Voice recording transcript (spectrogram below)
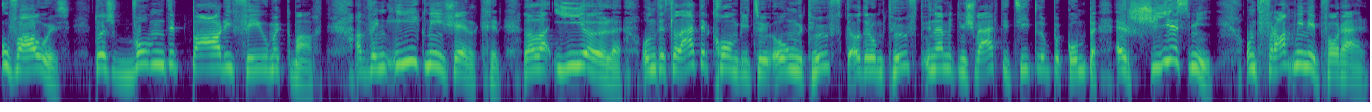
Auf alles. Du hast wunderbare Filme gemacht. Aber wenn ich mich, Schelker, lala einölen und ein Lederkombi zu, unter die Hüfte oder um die Hüfte und dann mit dem Schwert in die Zeitlupe kumpen, erschiess mich. Und frag mich nicht vorher.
